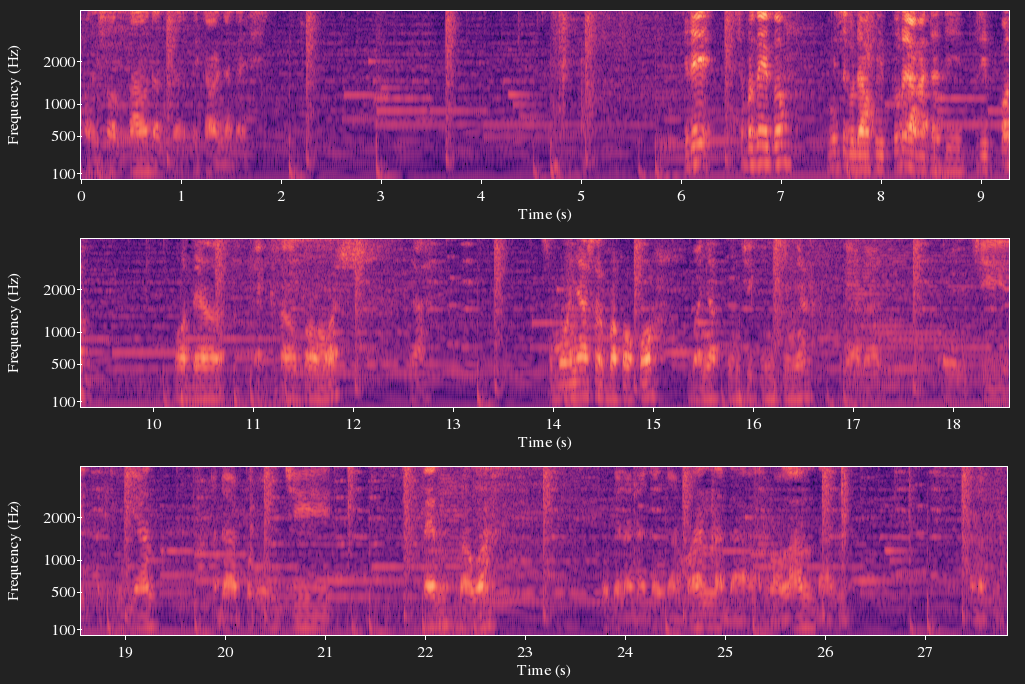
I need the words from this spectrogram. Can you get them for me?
horizontal dan vertikalnya guys. Jadi seperti itu. Ini segudang fitur yang ada di tripod model Excel Promos. Ya semuanya serba kokoh banyak kunci-kuncinya. Ini ada kunci ketinggian ada pengunci stand bawah kemudian ada genggaman ada rolan dan ada quick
